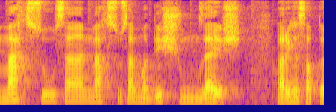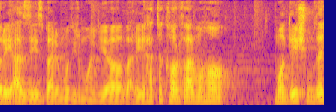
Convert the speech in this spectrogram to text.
مخصوصا مخصوصا ماده 16 برای حسابداری عزیز برای مدیر مالیا برای حتی کارفرماها. ماده 16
